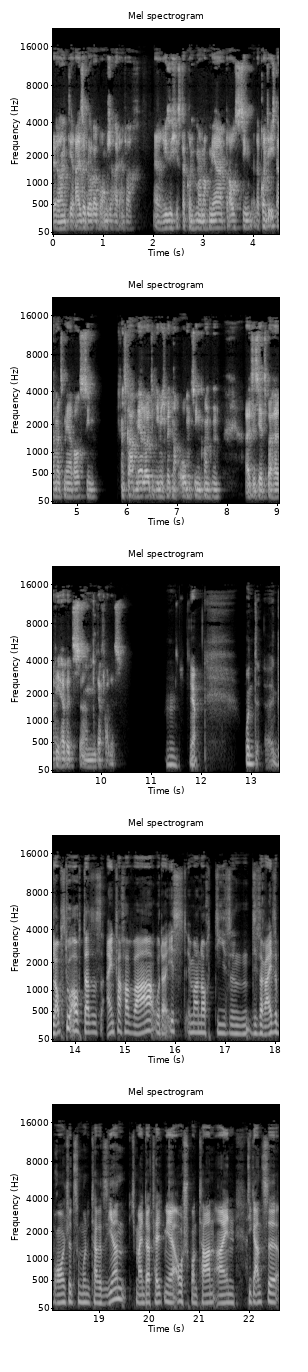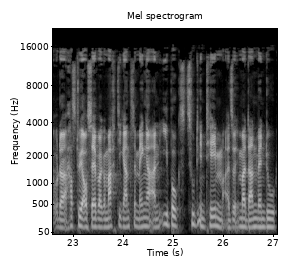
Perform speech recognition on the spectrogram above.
Während die Reisebloggerbranche halt einfach äh, riesig ist, da konnte man noch mehr rausziehen, da konnte ich damals mehr rausziehen. Es gab mehr Leute, die mich mit nach oben ziehen konnten, als es jetzt bei Healthy Habits ähm, der Fall ist. Mhm. Ja. Und äh, glaubst du auch, dass es einfacher war oder ist, immer noch diesen, diese Reisebranche zu monetarisieren? Ich meine, da fällt mir ja auch spontan ein, die ganze, oder hast du ja auch selber gemacht, die ganze Menge an E-Books zu den Themen. Also immer dann, wenn du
